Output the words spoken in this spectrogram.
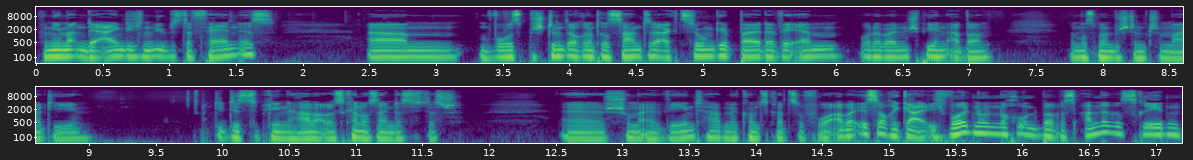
von jemandem, der eigentlich ein übelster Fan ist, ähm, wo es bestimmt auch interessante Aktionen gibt bei der WM oder bei den Spielen, aber da muss man bestimmt schon mal die, die Disziplin haben. Aber es kann auch sein, dass ich das äh, schon mal erwähnt habe. Mir kommt es gerade so vor. Aber ist auch egal. Ich wollte nur noch über was anderes reden,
